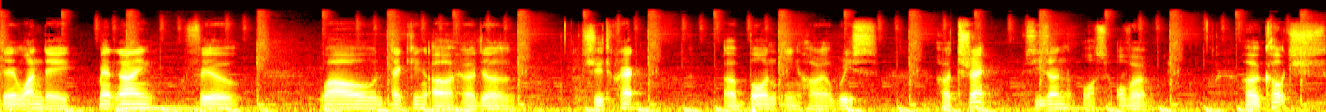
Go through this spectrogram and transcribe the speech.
Then one day, Madeline fell while taking a hurdle. She cracked a bone in her wrist. Her track season was over. Her coach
